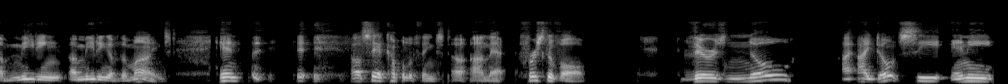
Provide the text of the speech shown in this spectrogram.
a meeting a meeting of the minds. And it, I'll say a couple of things uh, on that. First of all, there's no I, I don't see any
